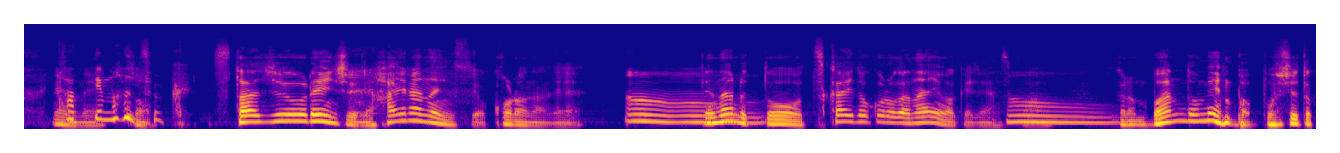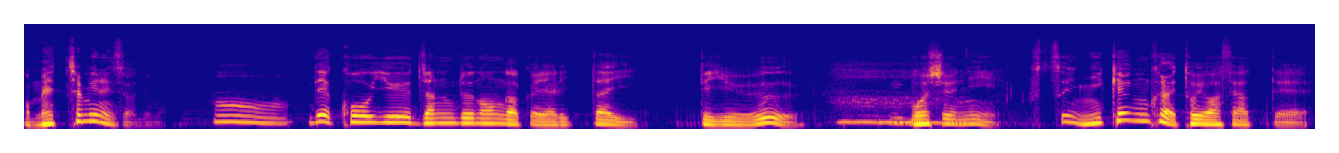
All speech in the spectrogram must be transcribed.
買って満足。スタジオ練習に入らないんですよコロナで。ってなると使いどころがないわけじゃないですか。うん。だからバンドメンバー募集とかめっちゃ見るんですよでも。うん。でこういうジャンルの音楽やりたいっていう募集に普通に2件くらい問い合わせあって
